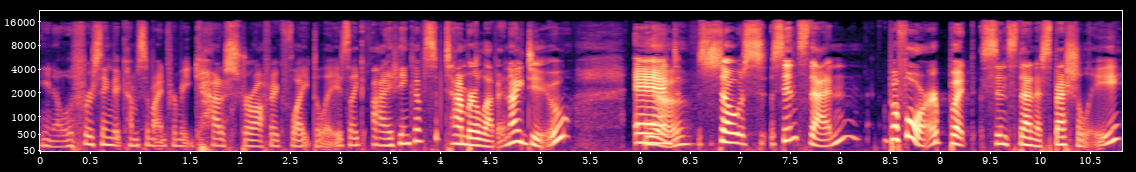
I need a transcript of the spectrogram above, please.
You know, the first thing that comes to mind for me, catastrophic flight delays. Like, I think of September 11. I do. And Yeah. so s- since then, before, but since then especially,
